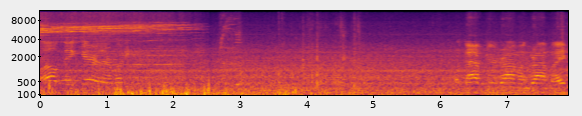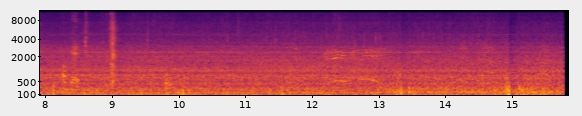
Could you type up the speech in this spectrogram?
Well, take care there, buddy. Look after your grandma and grandpa, eh? Okay.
